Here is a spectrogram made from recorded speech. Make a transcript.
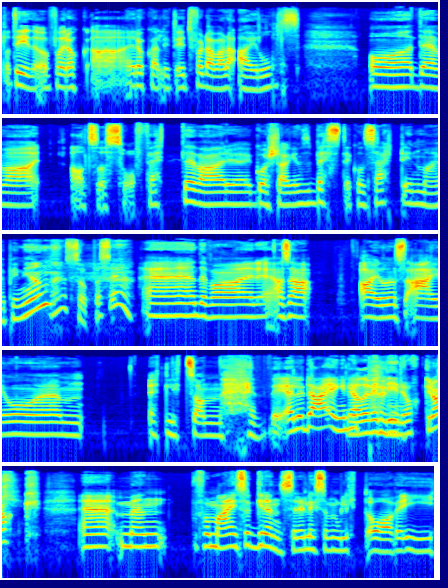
på tide å få rocka, rocka litt ut, for da var det Idols. Og det var altså så fett. Det var eh, gårsdagens beste konsert, in my opinion. Såpass, ja. Eh, det var Altså, Idols er jo um, et litt sånn heavy Eller det er egentlig Ja, det er punk rock, rock. Eh, men for meg så grenser det liksom litt over i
